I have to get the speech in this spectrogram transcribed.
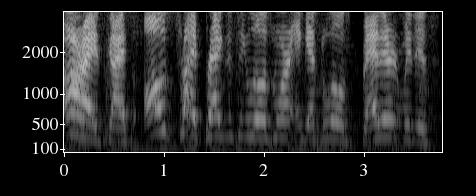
Alright, guys. Always try practicing a little more and gets a little better with his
